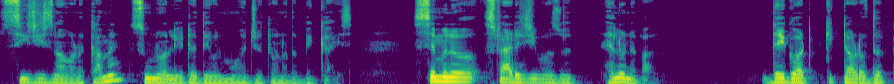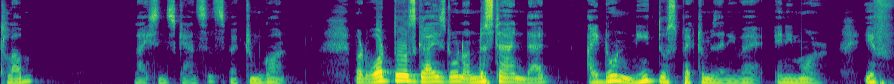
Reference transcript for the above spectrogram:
Cg is not going to come in. Sooner or later they will merge with one of the big guys. Similar strategy was with Hello Nepal. They got kicked out of the club, license cancelled, spectrum gone. But what those guys don't understand that I don't need those spectrums anywhere anymore. If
